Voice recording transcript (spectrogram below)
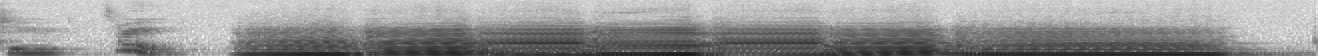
two,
